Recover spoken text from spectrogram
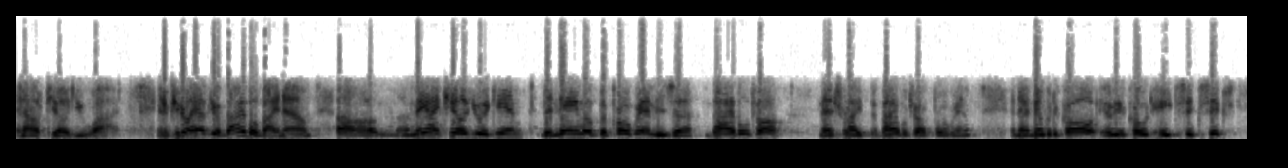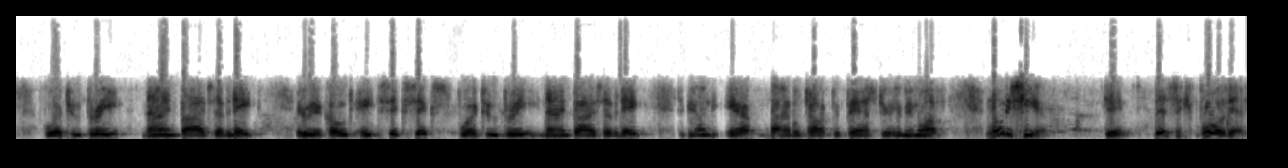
and I'll tell you why. And if you don't have your Bible by now, um, may I tell you again, the name of the program is uh, Bible Talk. That's right, the Bible Talk program. And that number to call, area code 866 423 9578. Area code 866-423-9578 to be on the air, Bible Talk with Pastor Emery Moss. Notice here, okay, let's explore this.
